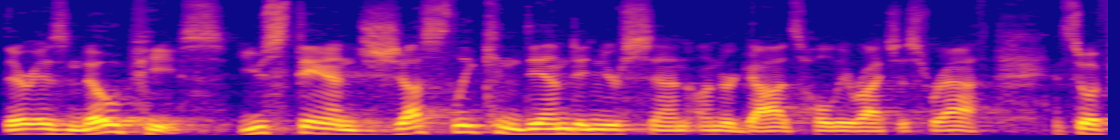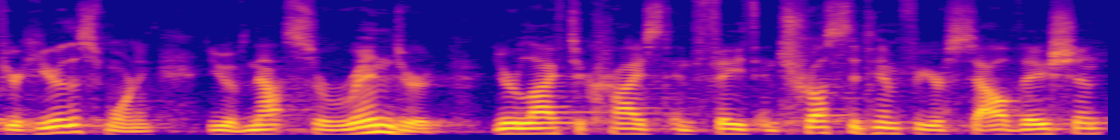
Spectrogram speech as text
There is no peace. You stand justly condemned in your sin under God's holy, righteous wrath. And so, if you're here this morning, you have not surrendered your life to Christ in faith and trusted Him for your salvation,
